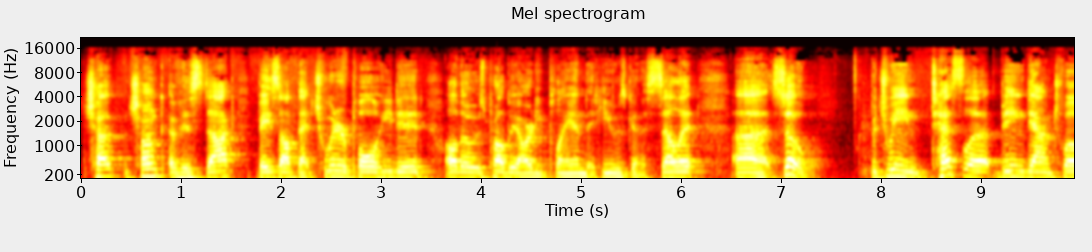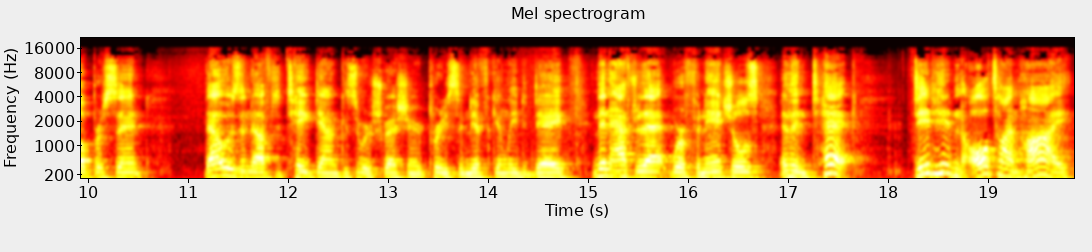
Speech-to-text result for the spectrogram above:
chunk, chunk of his stock based off that Twitter poll he did, although it was probably already planned that he was going to sell it. Uh, so between Tesla being down 12%, that was enough to take down consumer discretionary pretty significantly today. And then after that were financials, and then tech did hit an all time high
